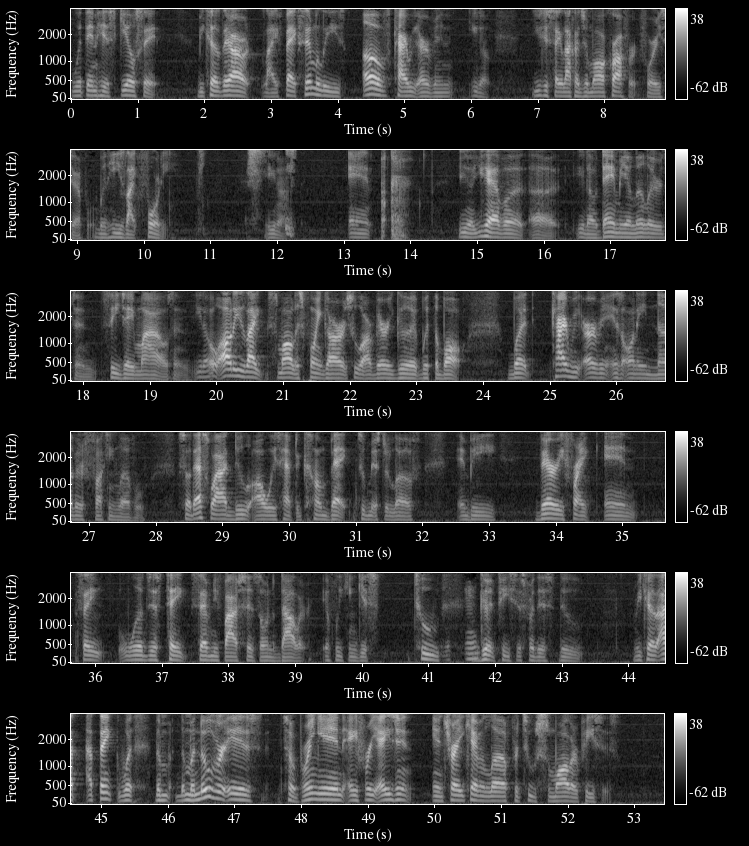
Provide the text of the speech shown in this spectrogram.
within his skill set because there are like facsimiles of Kyrie Irving, you know, you could say like a Jamal Crawford, for example, but he's like 40, you know, and, you know, you have a, a, you know, Damian Lillards and CJ Miles and, you know, all these like smallest point guards who are very good with the ball. But Kyrie Irving is on another fucking level. So that's why I do always have to come back to Mr. Love and be very frank and say we'll just take 75 cents on the dollar if we can get s- two mm-hmm. good pieces for this dude. Because I, I think what the the maneuver is to bring in a free agent and trade Kevin Love for two smaller pieces.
